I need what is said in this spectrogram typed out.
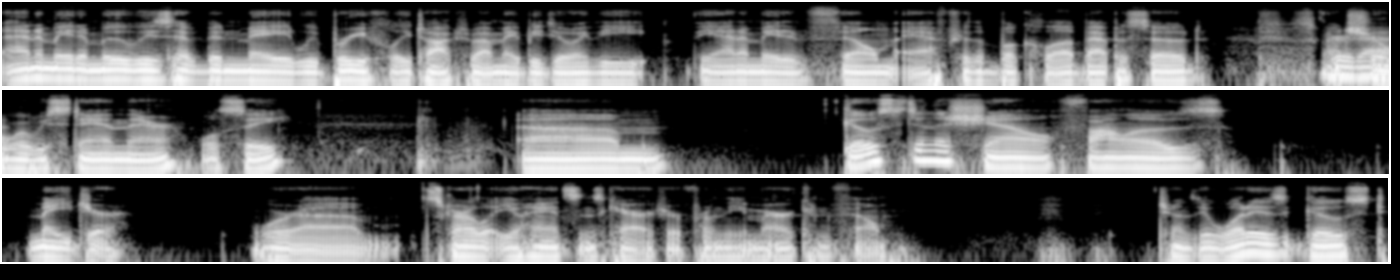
Animated movies have been made. We briefly talked about maybe doing the the animated film after the book club episode. Screw Not sure that. where we stand there. We'll see. Um, Ghost in the Shell follows Major, or um, Scarlett Johansson's character from the American film. Jonesy, what is Ghost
